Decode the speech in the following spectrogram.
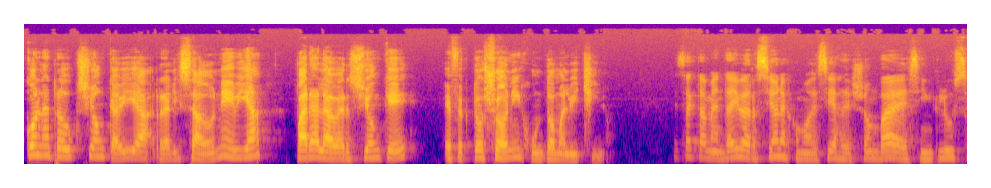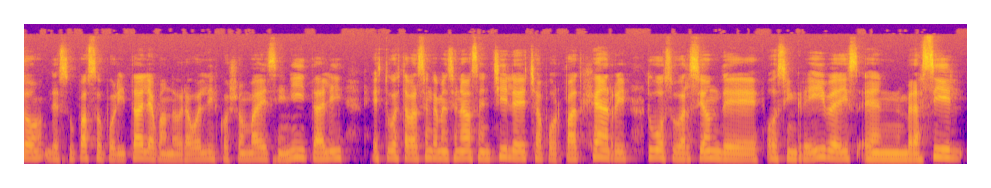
con la traducción que había realizado Nevia para la versión que efectuó Johnny junto a Malvicino. Exactamente, hay versiones, como decías, de John Baez, incluso de su paso por Italia, cuando grabó el disco John Baez in Italy. Estuvo esta versión que mencionabas en Chile, hecha por Pat Henry. Tuvo su versión de Os Increíbles en Brasil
